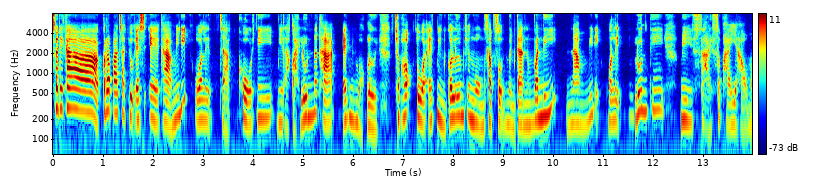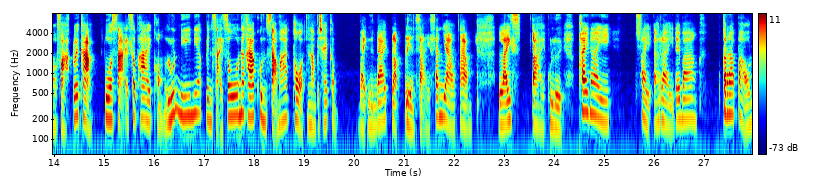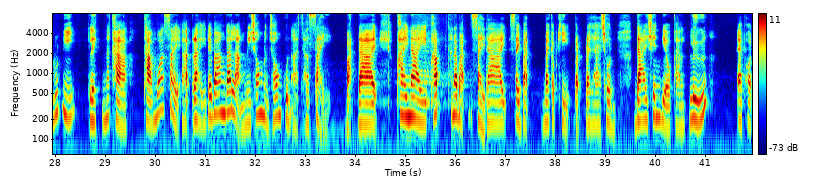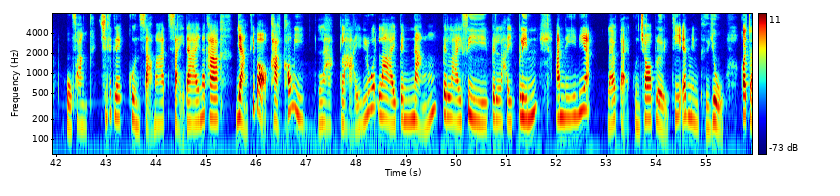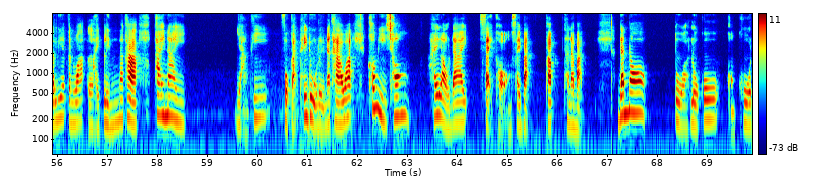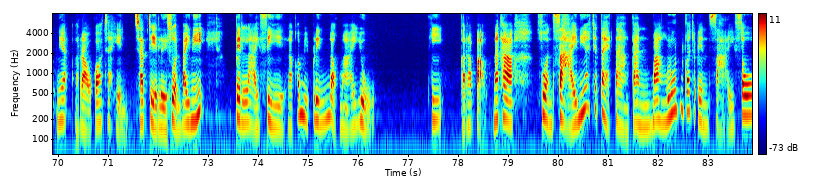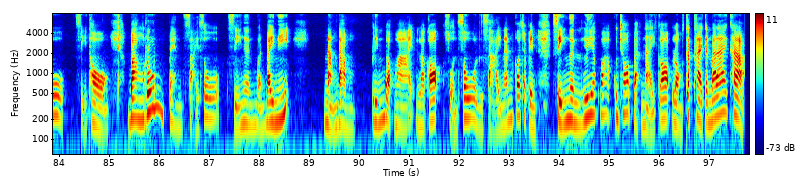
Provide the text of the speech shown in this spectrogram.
สวัสดีค่ะ กระเป๋าจาก USA ค่ะ Mini Wallet จากโค้ดนี้มีหลากหลายรุ่นนะคะ แอดมินบอกเลย เฉพาะตัวแอดมินก็เริ่มจะงงสับสนเหมือนกันวันนี้นำ Mini Wallet รุ่นที่มีสายสะพายยาวมาฝากด้วยค่ะ ตัวสายสะพายของรุ่นนี้เนี่ยเป็นสายโซ่นะคะ คุณสามารถถอดนำไปใช้กับใบอื่นได้ปรับเปลี่ยนสายสั้นยาวตามไลฟ์สไตล์คุณเลย ภายในใส่อะไรได้บ้าง กระเป๋ารุ่นนี้เล็กนะคะ ถามว่าใส่อะไรได้บ้างด้านหลังมีช่องหนึ่งช่องคุณอาจจะใส่บัตรได้ ภายในพับธนบัตรใส่ได้ ใส่บัตรใบขับขี่บัตรประชาชนได้เช่นเดียวกัน หรือ AirPods หูฟังชิ้นเล็กๆ คุณสามารถใส่ได้นะคะ อย่างที่บอกค่ะเขามีหลากหลายลวดลายเป็นหนัง เป็นลายสี เป็นลายปริ้น อันนี้เนี่ยแล้วแต่คุณชอบเลยที่แอดมินถืออยู่ ก็จะเรียกกันว่าลายปริ้นนะคะ ภายใน อย่างที่โฟกัสให้ดูเลยนะคะว่าเขามีช่องให้เราได้ใส่ของใส่บัตรพับธนบัตร ด้านนอกตัวโลโก้ของโค้ดเนี่ยเราก็จะเห็นชัดเจนเลยส่วนใบนี้เป็นลายสีแล้วก็มีปริ้นดอกไม้อยู่ ที่กระเป๋านะคะ ส่วนสายเนี่ยจะแตกต่างกันบางรุ่นก็จะเป็นสายโซ่สีทอง บางรุ่นเป็นสายโซ่สีเงินเหมือนใบนี้ หนังดำปลิ้นดอกไม้ แล้วก็สวนโซ่หรือสายนั้นก็จะเป็นสีเงินเรียกว่าคุณชอบแบบไหนก็ลองทักทายกันมาได้ค่ะ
